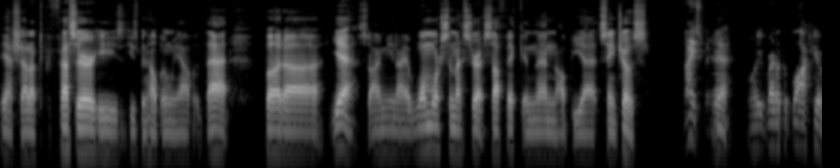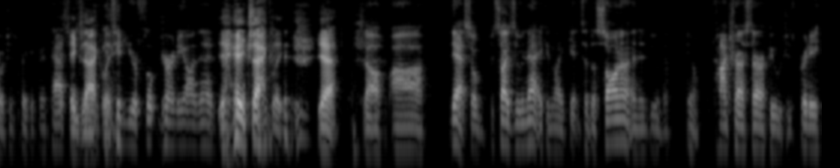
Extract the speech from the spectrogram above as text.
yeah, shout out to Professor. He's he's been helping me out with that. But uh, yeah, so I mean, I have one more semester at Suffolk, and then I'll be at St. Joe's. Nice, man. Yeah. well, you're right up the block here, which is freaking fantastic. So you Exactly. continue your float journey on then. Yeah, exactly. Yeah. So, uh, yeah. So besides doing that, you can like get into the sauna and then do the you know contrast therapy, which is pretty.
